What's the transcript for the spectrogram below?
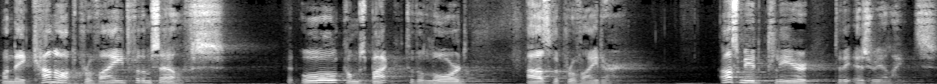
when they cannot provide for themselves. It all comes back to the Lord as the provider, as made clear to the Israelites.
